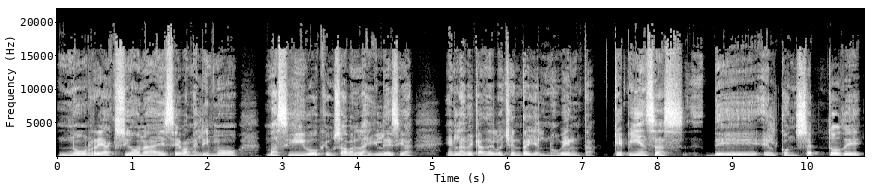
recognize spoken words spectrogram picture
no reacciona a ese evangelismo masivo que usaban las iglesias en la década del 80 y el 90. ¿Qué piensas del concepto de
